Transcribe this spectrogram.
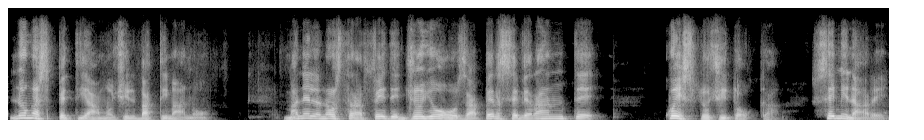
Non aspettiamoci il battimano, ma nella nostra fede gioiosa, perseverante, questo ci tocca, seminare.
